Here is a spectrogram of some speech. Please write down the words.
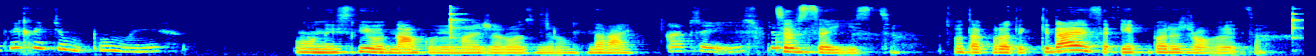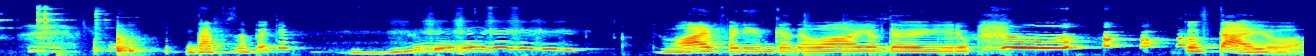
Не ти хотів помиш. Вони всі однакові майже розміром. Давай. А це їсти? Це все їсться. Отак в ротик кидається і пережовується. Дати запити? Давай, Полінка, давай, я в тебе вірю. Ковтай його.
